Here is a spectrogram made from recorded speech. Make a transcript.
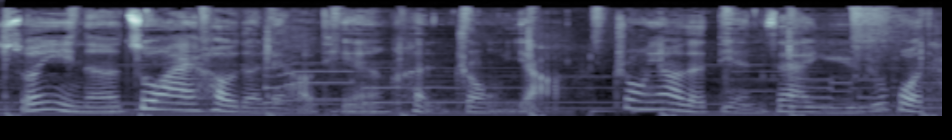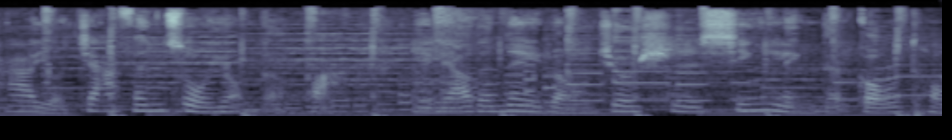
所以呢，做爱后的聊天很重要。重要的点在于，如果它有加分作用的话，你聊的内容就是心灵的沟通，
